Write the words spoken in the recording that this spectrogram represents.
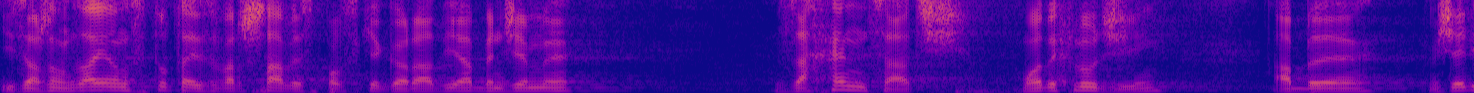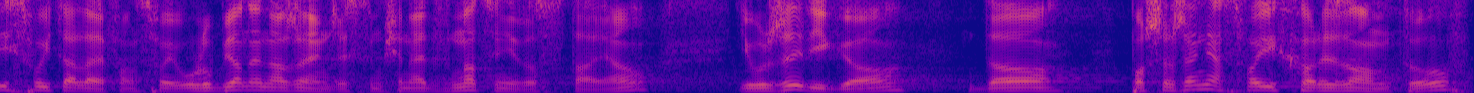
i zarządzając tutaj z Warszawy, z Polskiego Radia, będziemy zachęcać młodych ludzi aby wzięli swój telefon, swoje ulubione narzędzie, z którym się nawet w nocy nie rozstają i użyli go do poszerzenia swoich horyzontów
